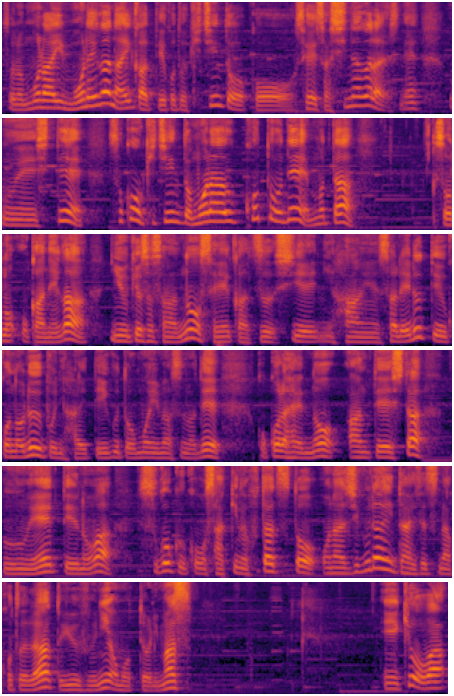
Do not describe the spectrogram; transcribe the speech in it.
そのもらい漏れがないかっていうことをきちんとこう精査しながらですね運営してそこをきちんともらうことでまたそのお金が入居者さんの生活支援に反映されるっていうこのループに入っていくと思いますのでここら辺の安定した運営っていうのはすごくこうさっきの2つと同じぐらい大切なことだなというふうに思っております。えー、今日は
